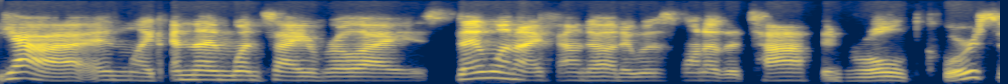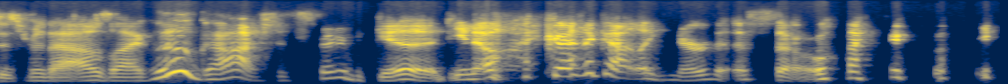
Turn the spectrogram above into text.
yeah and like and then once i realized then when i found out it was one of the top enrolled courses for that i was like oh gosh it's better be good you know i kind of got like nervous so I, like,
